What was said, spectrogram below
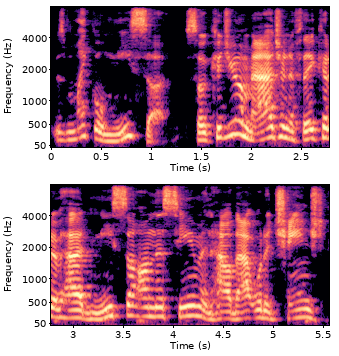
it was Michael Misa. So could you imagine if they could have had Misa on this team and how that would have changed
